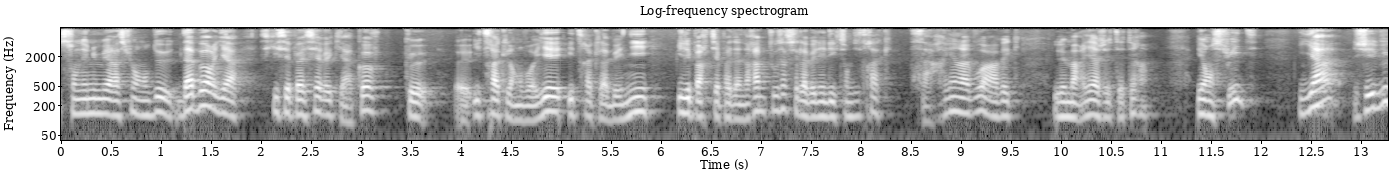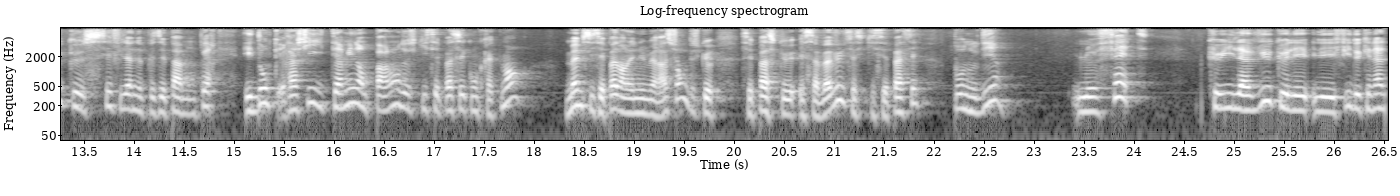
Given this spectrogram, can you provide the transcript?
son énumération en deux. D'abord, il y a ce qui s'est passé avec Yaakov, que euh, l'a envoyé, Yitzhak l'a béni, il est parti à Padan tout ça c'est la bénédiction d'Yitzhak. Ça n'a rien à voir avec le mariage, etc. Et ensuite, il y a, j'ai vu que ces filles-là ne plaisaient pas à mon père, et donc Rachid termine en parlant de ce qui s'est passé concrètement, même si c'est pas dans l'énumération, puisque c'est pas ce que et ça va vu, c'est ce qui s'est passé, pour nous dire le fait qu'il a vu que les, filles de Kenan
